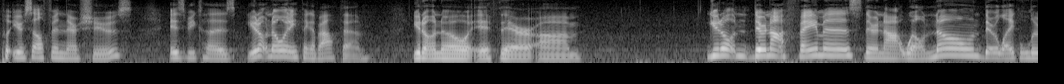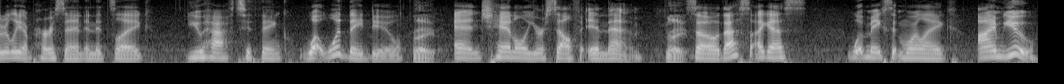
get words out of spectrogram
put yourself in their shoes is because you don't know anything about them. You don't know if they're um, you don't they're not famous, they're not well known, they're like literally a person and it's like you have to think what would they do Right. and channel yourself in them. Right. So that's, I guess, what makes it more like I'm you.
